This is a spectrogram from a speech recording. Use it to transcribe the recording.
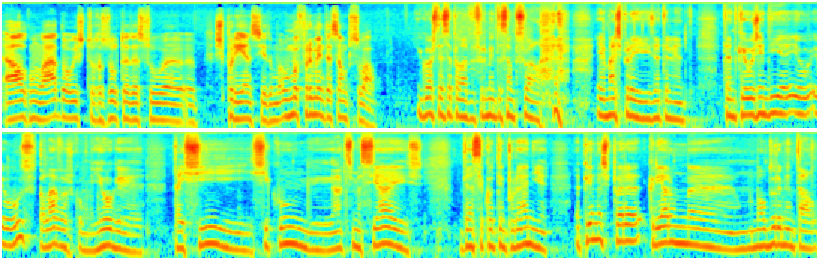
a algum lado ou isto resulta da sua uh, experiência, de uma, uma fermentação pessoal? Eu gosto dessa palavra, fermentação pessoal. é mais para aí, exatamente. Tanto que hoje em dia eu, eu uso palavras como yoga, tai chi, qigong, artes marciais, dança contemporânea, apenas para criar uma, uma moldura mental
